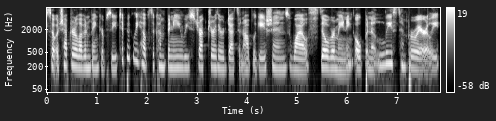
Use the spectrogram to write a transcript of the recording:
So, a Chapter 11 bankruptcy typically helps the company restructure their debts and obligations while still remaining open, at least temporarily.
